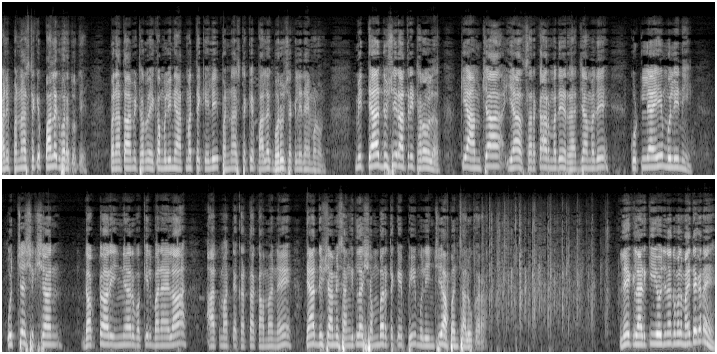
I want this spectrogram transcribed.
आणि पन्नास टक्के पालक भरत होते. पण आता आम्ही ठरवलं एका मुलीने आत्महत्या केली पन्नास टक्के पालक भरू शकले नाही म्हणून. मी त्याच दिवशी रात्री ठरवलं की आमच्या या सरकारमध्ये राज्यामध्ये कुठल्याही मुलीनी उच्च शिक्षण डॉक्टर इंजिनियर वकील बनायला आत्महत्या करता कामा नये. त्याच दिवशी आम्ही सांगितलं शंभर टक्के फी मुलींची आपण चालू करा. लेख लाडकी योजना तुम्हाला माहिती आहे का नाही?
